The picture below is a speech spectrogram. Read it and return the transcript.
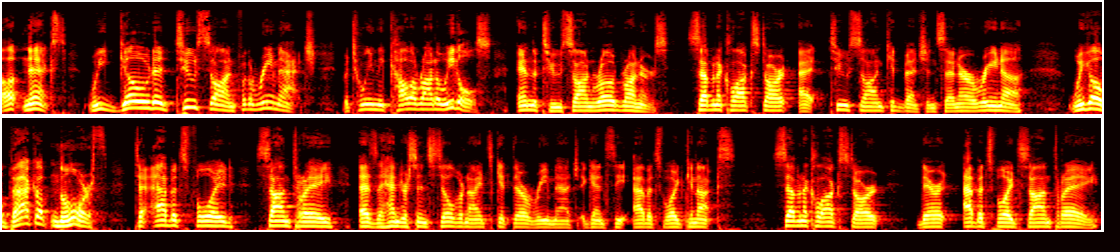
Up next, we go to Tucson for the rematch between the Colorado Eagles and the Tucson Roadrunners. 7 o'clock start at Tucson Convention Center Arena. We go back up north to Abbotsford Centre as the Henderson Silver Knights get their rematch against the Abbotsford Canucks. 7 o'clock start there at Abbotsford Centre.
